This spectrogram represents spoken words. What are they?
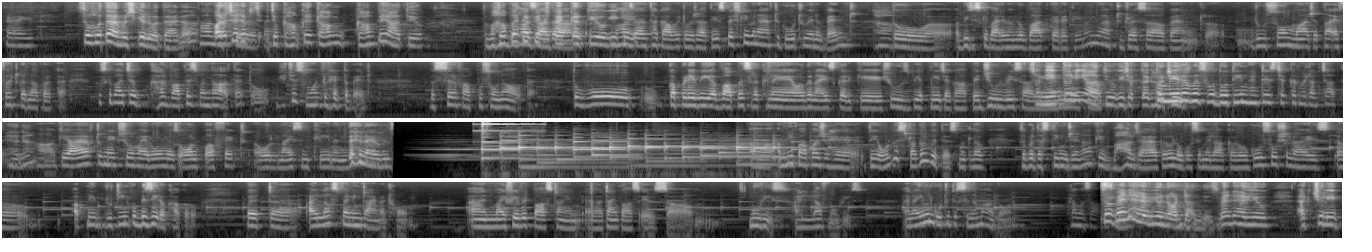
right so ہوتا ہے مشکل ہوتا ہے نا اور اچھا جب جب کام کر کام کام پہ آتے ہو تو وہاں پر بھی ایکسپیکٹ کرتی ہوگی بہت زیادہ تھکاوٹ ہو جاتی ہے especially when I have to go to an event تو ابھی جس کے بارے میں ہم لوگ بات کر رہے تھے نا you have to dress up and do so much اتنا ایفرٹ کرنا پڑتا ہے تو اس کے بعد جب گھر واپس بندہ آتا ہے تو you just want to hit the bed بس صرف آپ کو سونا ہوتا ہے تو وہ کپڑے بھی اب واپس رکھنے ہیں آرگنائز کر کے شوز بھی اپنی جگہ پہ جولری ساری نیند تو نہیں آتی ہوگی جب تک تو میرے بس وہ دو تین گھنٹے اس چکر میں لگ جاتے ہیں۔ ہاں کہ I have to make sure my room is all perfect all nice and clean and then I will امی پاپا جو ہے they always struggle with this مطلب زبردستی مجھے نا کہ باہر جایا کرو لوگوں سے ملا کرو گو سوشلائز اپنی روٹین کو بزی رکھا کرو۔ But uh, I love spending time at home, and my favorite pastime uh, time pass is um, movies. I love movies, and I even go to the cinema alone. So when have you not done this? When have you actually,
